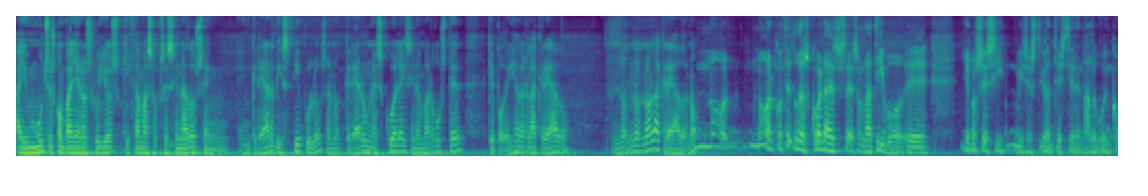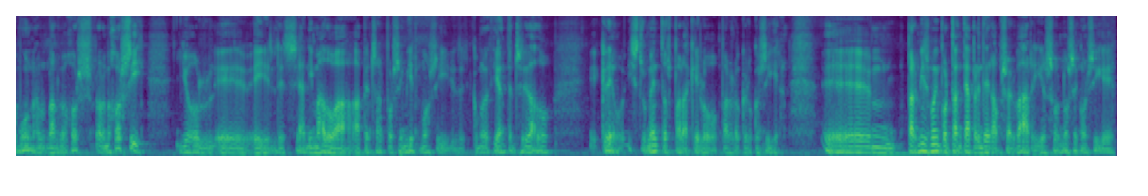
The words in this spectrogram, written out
hay muchos compañeros suyos quizá más obsesionados en, en crear discípulos, en crear una escuela y sin embargo usted, que podría haberla creado, no, no, no, la ha creado, ¿no? No, no el concepto de escuela es, es relativo. Eh, yo no sé si mis estudiantes tienen algo en común, a, lo, mejor, a lo mejor sí. Yo eh, les he animado a, a, pensar por sí mismos y, como decía antes, he dado, eh, creo, instrumentos para, que lo, para lo que lo consiguieran. Eh, para mí es muy importante aprender a observar y eso no se consigue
